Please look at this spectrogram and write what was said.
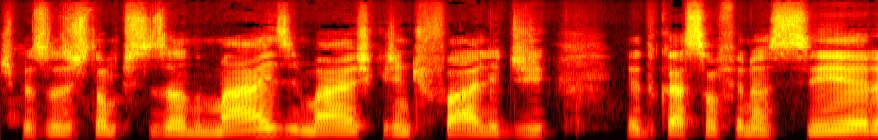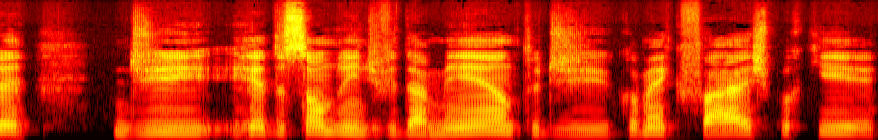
As pessoas estão precisando mais e mais que a gente fale de educação financeira, de redução do endividamento, de como é que faz, porque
